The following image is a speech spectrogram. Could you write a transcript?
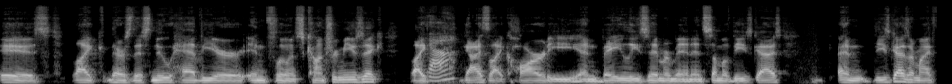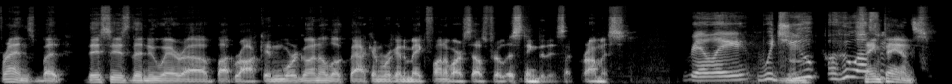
is like there's this new heavier influenced country music, like Yeah. guys like Hardy and Bailey Zimmerman and some of these guys and these guys are my friends, but this is the new era of butt rock, and we're going to look back and we're going to make fun of ourselves for listening to this. I promise. Really? Would you? Who else? Mm-hmm. Same fans.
